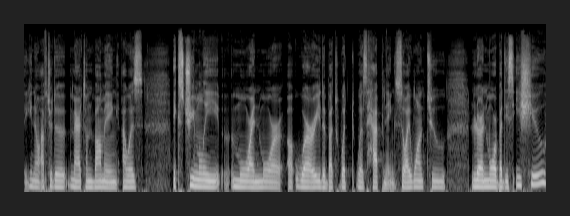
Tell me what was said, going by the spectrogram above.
you know, after the marathon bombing, I was extremely more and more uh, worried about what was happening. So I want to learn more about this issue,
